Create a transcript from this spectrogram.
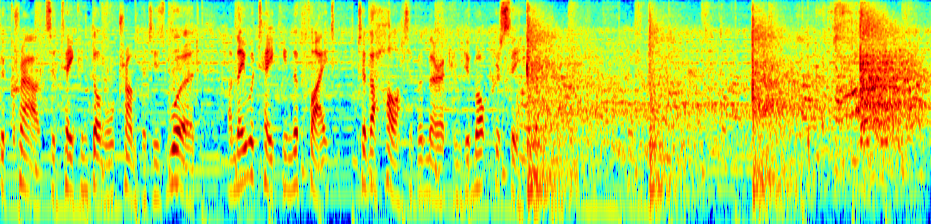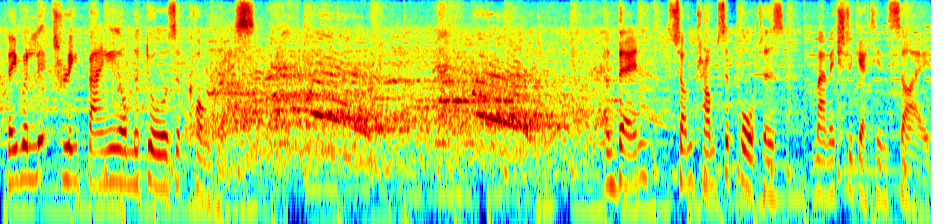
The crowds had taken Donald Trump at his word, and they were taking the fight to the heart of American democracy. They were literally banging on the doors of Congress. And then some Trump supporters managed to get inside.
